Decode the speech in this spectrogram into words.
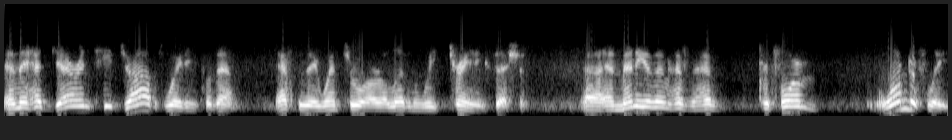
And they had guaranteed jobs waiting for them after they went through our 11 week training session. Uh, and many of them have, have performed wonderfully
